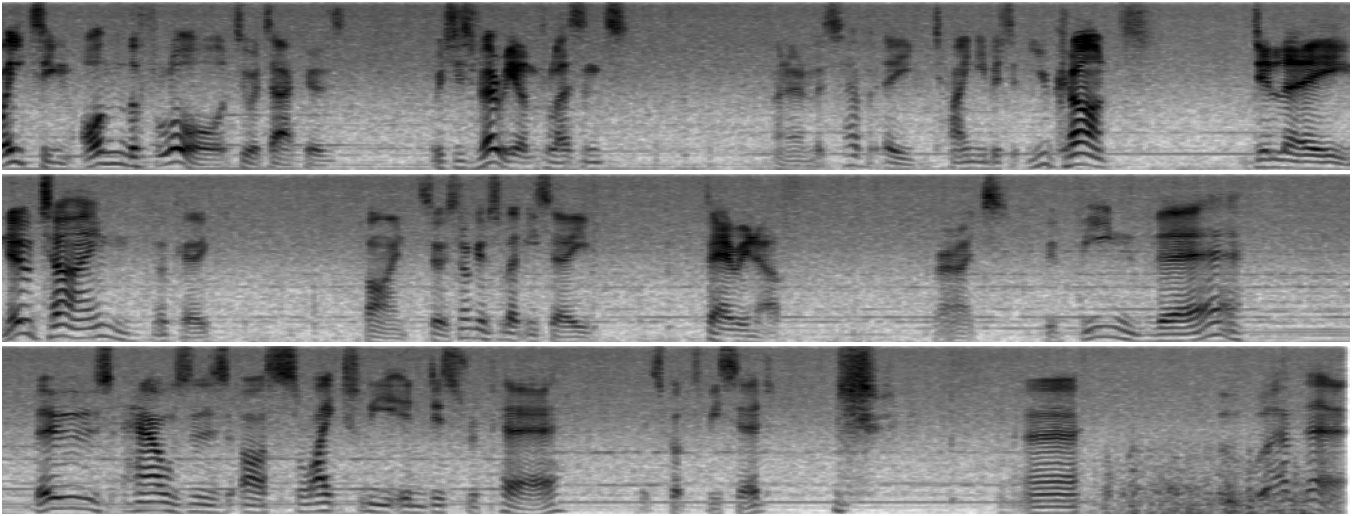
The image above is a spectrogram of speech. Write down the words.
waiting on the floor to attack us, which is very unpleasant. I know, let's have a tiny bit of... You can't delay. No time. Okay. Fine. So it's not going to let me save. Fair enough. Right. We've been there. Those houses are slightly in disrepair. It's got to be said. uh, ooh, what happened there?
